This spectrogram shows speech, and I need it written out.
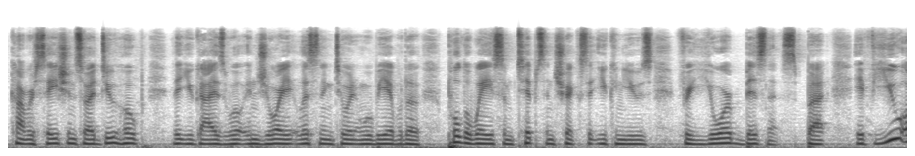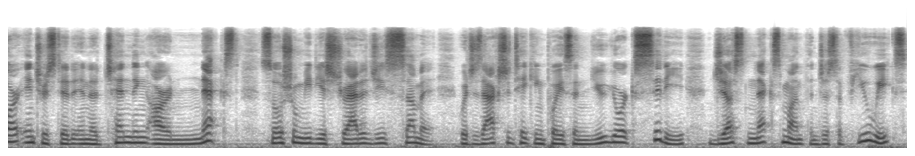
conversation, so I do hope that you guys will enjoy listening to it and we'll be able to pull away some tips and tricks that you can use for your business. But if you are interested in attending our next social media strategy summit, which is actually taking place in New York City just next month in just a few weeks,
